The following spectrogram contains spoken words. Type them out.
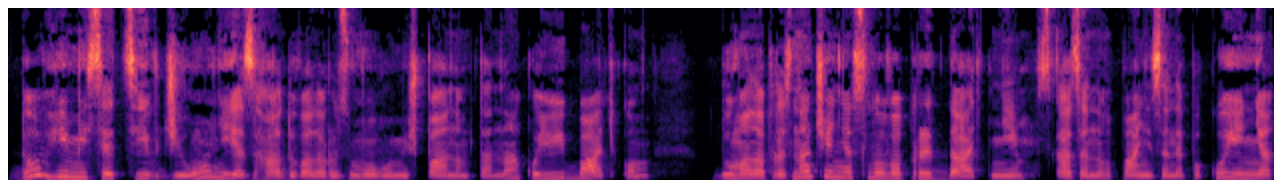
Довгі місяці в Джіоні я згадувала розмову між паном Танакою і батьком. Думала про значення слова придатні, сказаного пані занепокоєння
